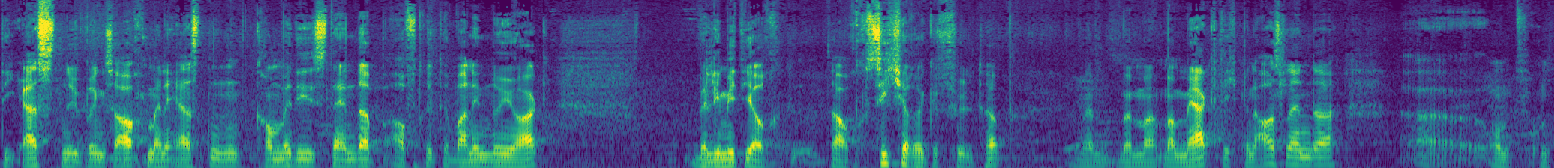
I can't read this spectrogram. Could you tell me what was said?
die ersten übrigens auch, meine ersten Comedy-Stand-Up-Auftritte waren in New York, weil ich mich die auch, auch sicherer gefühlt habe. Weil, weil man, man, merkt, ich bin Ausländer und, und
